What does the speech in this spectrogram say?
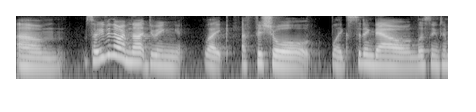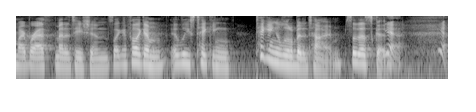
um, so even though I'm not doing like official, like sitting down, listening to my breath meditations, like I feel like I'm at least taking, taking a little bit of time. So that's good. Yeah. Yeah.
